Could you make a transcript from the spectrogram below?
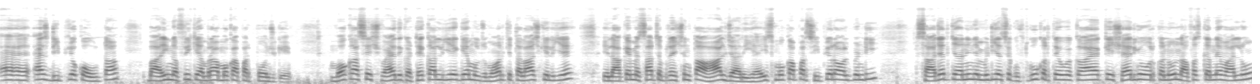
एस डी पी ओ को उल्टा बारी नफरी के हमरा मौका पर पहुँच गए। मौका से शवायद इकट्ठे कर लिए गए। मुलजमान की तलाश के लिए इलाके में सर्च ऑपरेशन ताहाल जारी है। इस मौका पर C P O Rawalpindi Sajid Kiani ने मीडिया से गुफ्तु करते हुए कहा है कि शहरियों और कानून नाफज करने वालों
